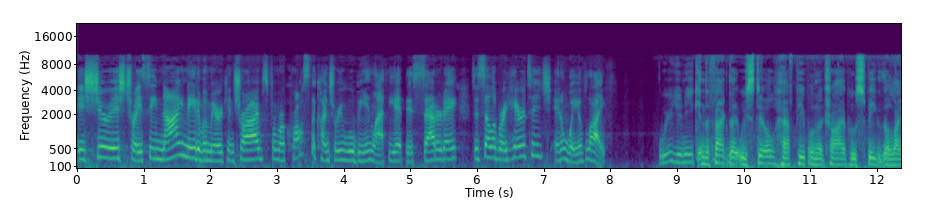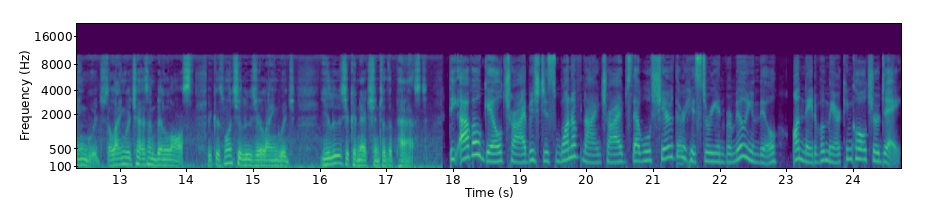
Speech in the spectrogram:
It sure is, Tracy. Nine Native American tribes from across the country will be in Lafayette this Saturday to celebrate heritage and a way of life. We're unique in the fact that we still have people in the tribe who speak the language. The language hasn't been lost because once you lose your language, you lose your connection to the past. The Avo tribe is just one of nine tribes that will share their history in Vermilionville on Native American Culture Day.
